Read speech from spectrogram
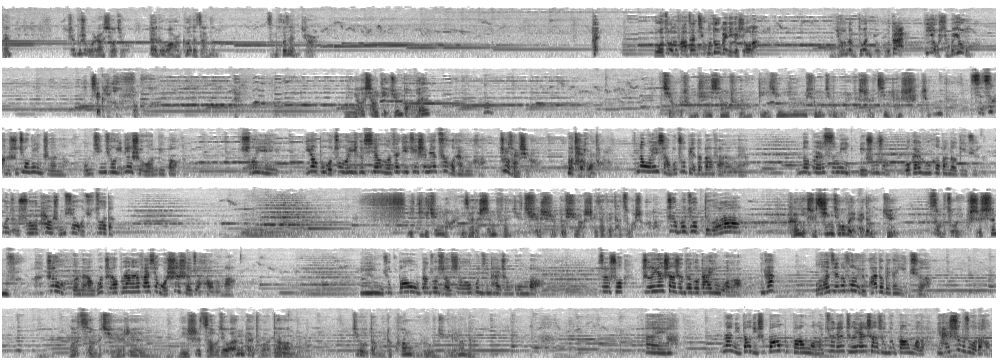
哎，这不是我让小九带给我二哥的簪子吗？怎么会在你这儿？嘿，我做的发簪几乎都被你给收了，你要那么多你又不戴，你有什么用啊？这个老凤凰！你要向帝君报恩？九重天相传，帝君英雄救美的事竟然是真的。此次可是救命之恩呢，我们青丘一定是有恩必报的。所以，要不我作为一个仙娥，在帝君身边伺候他如何？这怎么行？那太荒唐了。那我也想不出别的办法来了呀。那不然，司命，你说说，我该如何帮到帝君？或者说，他有什么需要我去做的？嗯，以帝君老人家的身份，也确实不需要谁再为他做什么了。这不就得了？可你是青丘未来的女君，这么做有失身份。这有何难？我只要不让人发现我是谁就好了嘛。哎呀，你就帮我扮作小仙娥混进太晨宫吧。再说，折颜上神他都答应我了，你看，额间的凤羽花都被他引去了。我怎么觉着你是早就安排妥当了，就等着诓我入局了呢？哎呀，那你到底是帮不帮我呢？就连折颜上神都帮我了，你还是不是我的好朋友？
